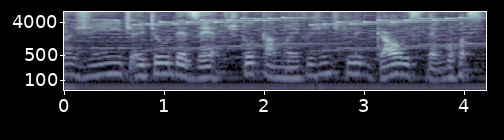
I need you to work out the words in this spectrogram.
Ah, gente, aí tinha o deserto de todo tamanho. Eu falei, gente, que legal esse negócio.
